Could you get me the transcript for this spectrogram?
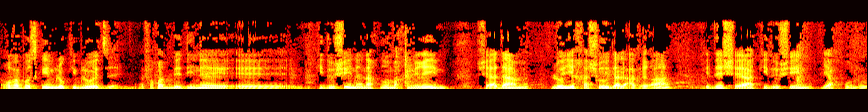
רוב הפוסקים לא קיבלו את זה. לפחות בדיני אה, קידושין אנחנו מחמירים שאדם לא יהיה חשוד על עבירה, כדי שהקידושין יחולו.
